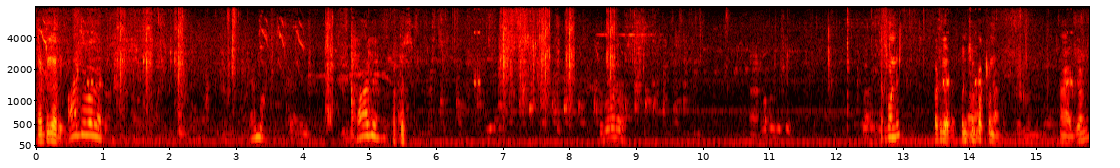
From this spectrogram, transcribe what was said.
కట్టుగారి. పార్టీ వాళ్ళు పట్టుకోండి. కొంచెం పక్కన చూడండి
